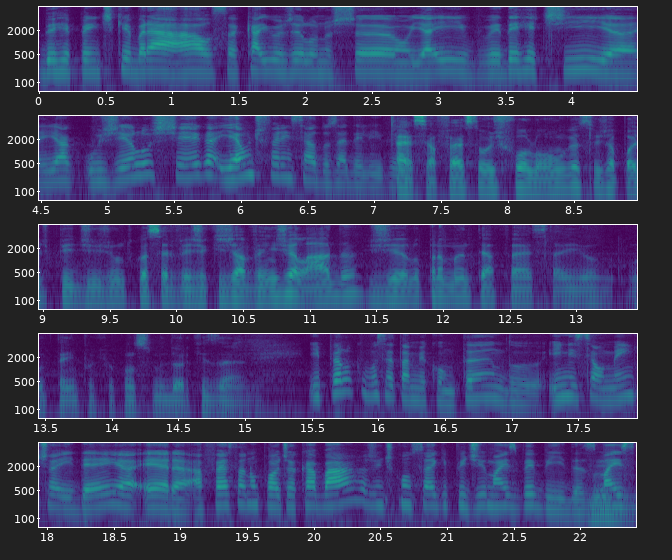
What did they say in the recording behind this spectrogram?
de repente, quebrar a alça, cair o gelo no chão, e aí derretia, e a, o gelo chega, e é um diferencial do Zé Delivery. É, se a festa hoje for longa, você já pode pedir junto com a cerveja que já vem gelada, gelo para manter a festa aí o, o tempo que o consumidor quiser. Né? E pelo que você está me contando, inicialmente a ideia era a festa não pode acabar, a gente consegue pedir mais bebidas. Uhum. Mas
